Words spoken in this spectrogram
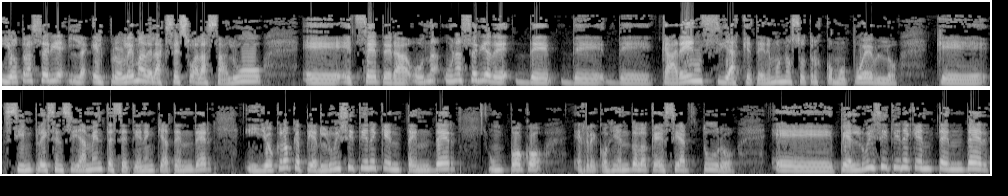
y otra serie, el problema del acceso a la salud, eh, etcétera, una, una serie de, de, de, carencias que tenemos nosotros como pueblo que simple y sencillamente se tienen que atender. Y yo creo que Pierluisi tiene que entender un poco, eh, recogiendo lo que decía Arturo, eh, Pierluisi tiene que entender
